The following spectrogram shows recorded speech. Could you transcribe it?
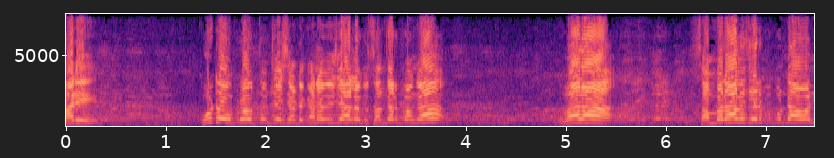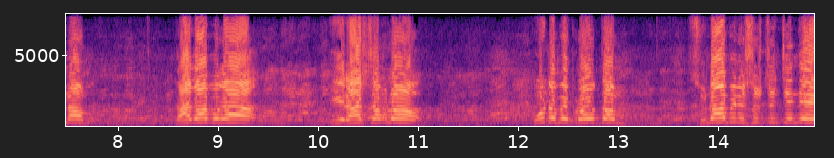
మరి కూటమి ప్రభుత్వం చేసినట్టు ఘన విజయాలకు సందర్భంగా ఇవాళ సంబరాలు జరుపుకుంటా ఉన్నాం. దాదాపుగా ఈ రాష్ట్రంలో కూటమి ప్రభుత్వం సునామీని సృష్టించింది.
